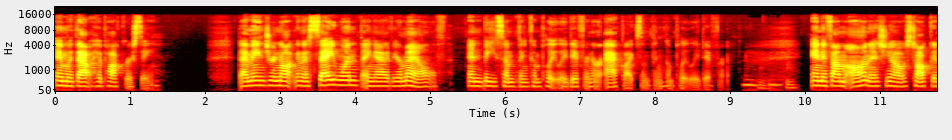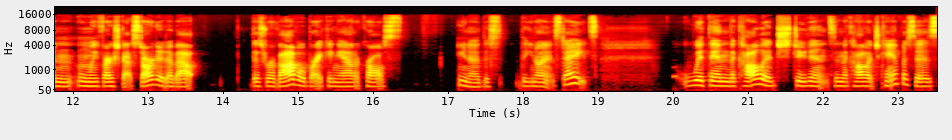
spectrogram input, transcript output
and without hypocrisy that means you're not going to say one thing out of your mouth and be something completely different or act like something completely different mm-hmm. and if I'm honest, you know, I was talking when we first got started about this revival breaking out across, you know, this the United States within the college students and the college campuses.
